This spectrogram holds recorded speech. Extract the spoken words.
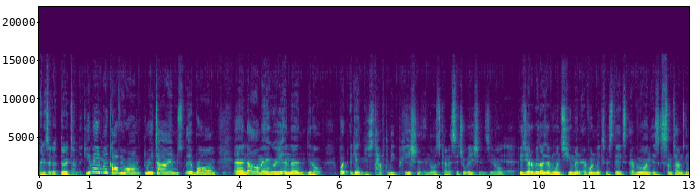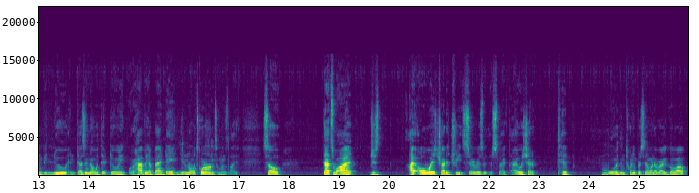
and it's like a third time, like you made my coffee wrong three times, they're wrong, and now I'm angry, and then you know. But again, you just have to be patient in those kind of situations, you know, Yeah. because you got to realize everyone's human, everyone makes mistakes, everyone is sometimes going to be new and doesn't know what they're doing or having a bad day, and you don't know what's going on in someone's life. So that's why just I always try to treat servers with respect. I always try to tip more than twenty percent whenever I go out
